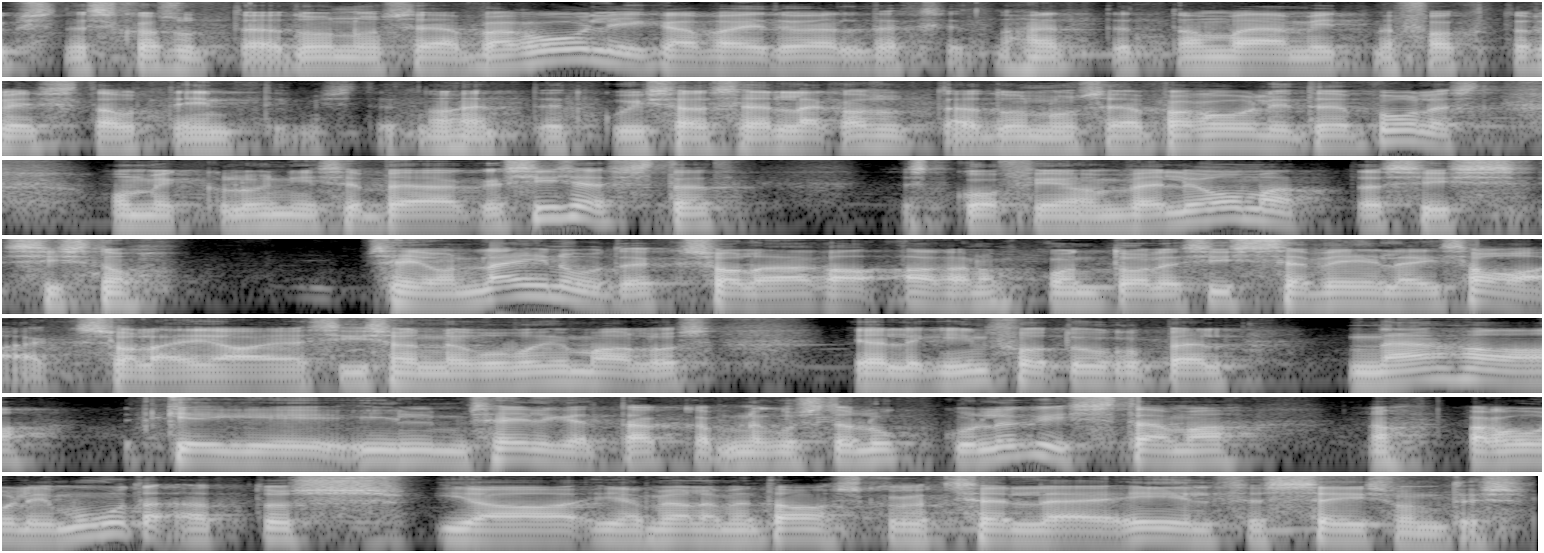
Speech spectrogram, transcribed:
üksnes kasutajatunnuse ja parooliga, vaid öeldakse, et noh, et, et on vaja mitmefaktorilist autentimist, et noh, et, et kui sa selle kasutajatunnuse ja parooli tõepoolest hommikul unise peaga sisestad, sest kohvi on veel joomata, siis, siis noh see on läinud, eks ole, aga, aga noh, kontole sisse veel ei saa, eks ole, ja, ja siis on nagu võimalus jällegi infoturbel näha, et keegi ilmselgelt hakkab nagu seda lukku lõgistama, noh, parooli muudatus ja, ja me oleme taaskord selle eelses seisundis.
